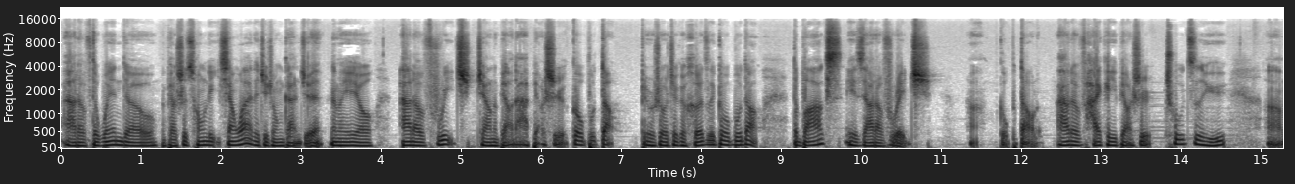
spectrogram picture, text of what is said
out of the window，表示从里向外的这种感觉。那么也有 out of reach 这样的表达，表示够不到，比如说这个盒子够不到，the box is out of reach。够不到了，out of 还可以表示出自于，啊，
